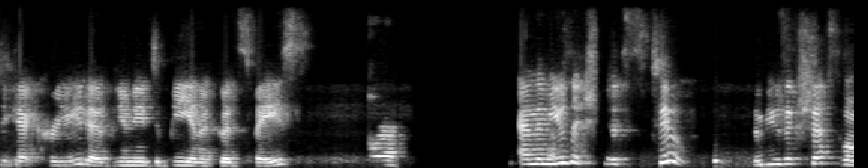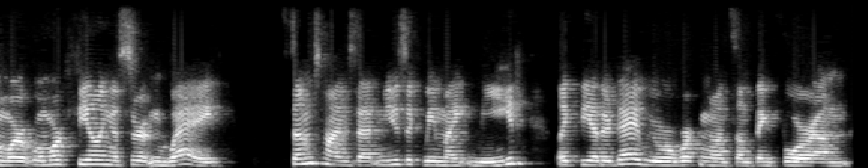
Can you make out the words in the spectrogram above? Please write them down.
to get creative, you need to be in a good space. And the music shifts too. The music shifts when we're when we're feeling a certain way sometimes that music we might need. Like the other day, we were working on something for um,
